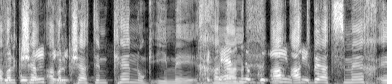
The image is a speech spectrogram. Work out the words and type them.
אבל, כש. אבל כשאתם כן נוגעים, אה, חנן, נוגעים, את כי- בעצמך אה, אה,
